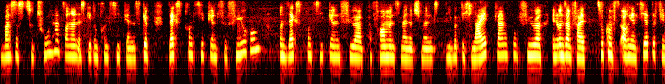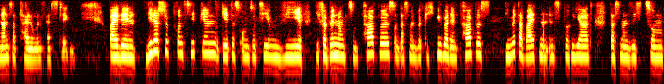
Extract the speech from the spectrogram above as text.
was es zu tun hat, sondern es geht um Prinzipien. Es gibt sechs Prinzipien für Führung und sechs Prinzipien für Performance Management, die wirklich Leitplanken für, in unserem Fall, zukunftsorientierte Finanzabteilungen festlegen. Bei den Leadership-Prinzipien geht es um so Themen wie die Verbindung zum Purpose und dass man wirklich über den Purpose die Mitarbeitenden inspiriert, dass man sich zum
